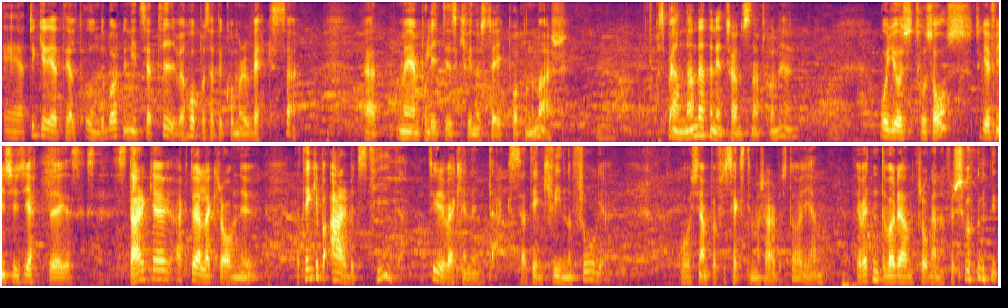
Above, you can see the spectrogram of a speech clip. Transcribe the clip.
Eh, jag tycker det är ett helt underbart initiativ. Jag hoppas att det kommer att växa. Med en politisk kvinnostrejk på 8 mars. Spännande att den är transnationell. Och just hos oss tycker jag det finns ju jättestarka aktuella krav nu. Jag tänker på arbetstiden. Jag tycker det verkligen är dags att det är en kvinnofråga. Och kämpa för sex timmars arbetsdag igen. Jag vet inte var den frågan har försvunnit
